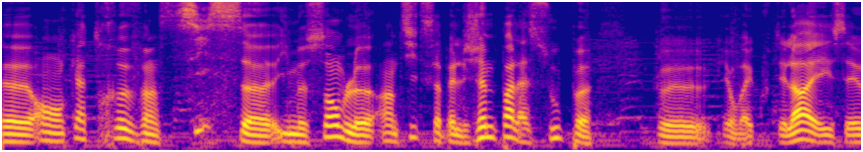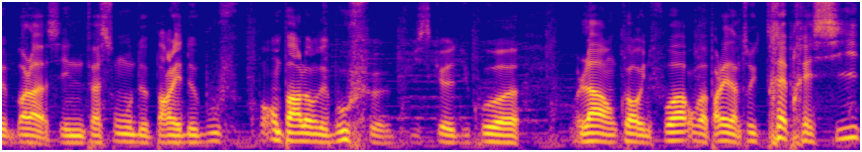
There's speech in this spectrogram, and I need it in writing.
euh, en 86, euh, il me semble, un titre qui s'appelle J'aime pas la soupe, que, qu'on va écouter là. Et c'est voilà, c'est une façon de parler de bouffe en parlant de bouffe, puisque du coup, là encore une fois, on va parler d'un truc très précis.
